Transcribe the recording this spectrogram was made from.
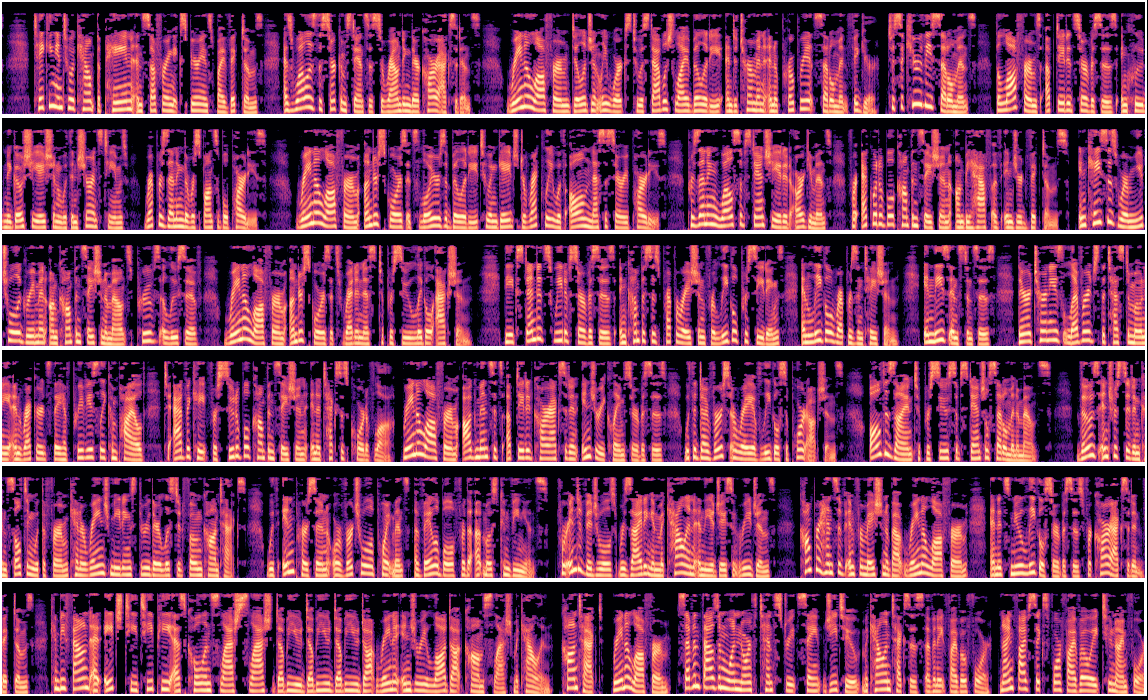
taking into account the pain and suffering experienced by victims, as well as the circumstances surrounding their car accidents. Reyna Law Firm diligently works to establish liability and determine an appropriate settlement figure. To secure these settlements, the law firm's updated services include negotiation with insurance teams representing the responsible parties. Reyna Law Firm underscores its lawyers' ability to engage directly with all necessary parties, presenting well substantiated arguments for equitable compensation on behalf of injured victims. In cases where mutual agreement on compensation amounts proves elusive, Reyna Law Firm underscores its readiness to pursue legal action. The extended suite of services encompasses preparation for legal proceedings and legal representation. In these instances, their attorneys leverage the testimony and records they have previously compiled to advocate for suitable compensation in a Texas court of law. Reyna Law Firm augments its updated car accident injury claim services with a diverse array of legal support options, all designed to pursue substantial settlement amounts. Those interested in consulting with the firm can arrange meetings through their listed phone contacts, with in person or virtual appointments available for the utmost convenience. For individuals residing in McAllen and the adjacent regions, comprehensive information about Reyna Law Firm and its new legal services for car accident victims can be found at https colon slash slash www.reynainjurylaw.com slash McAllen. Contact Reyna Law Firm, 7001 North 10th Street, St. G2, McAllen, Texas 78504, 956 450 8294.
